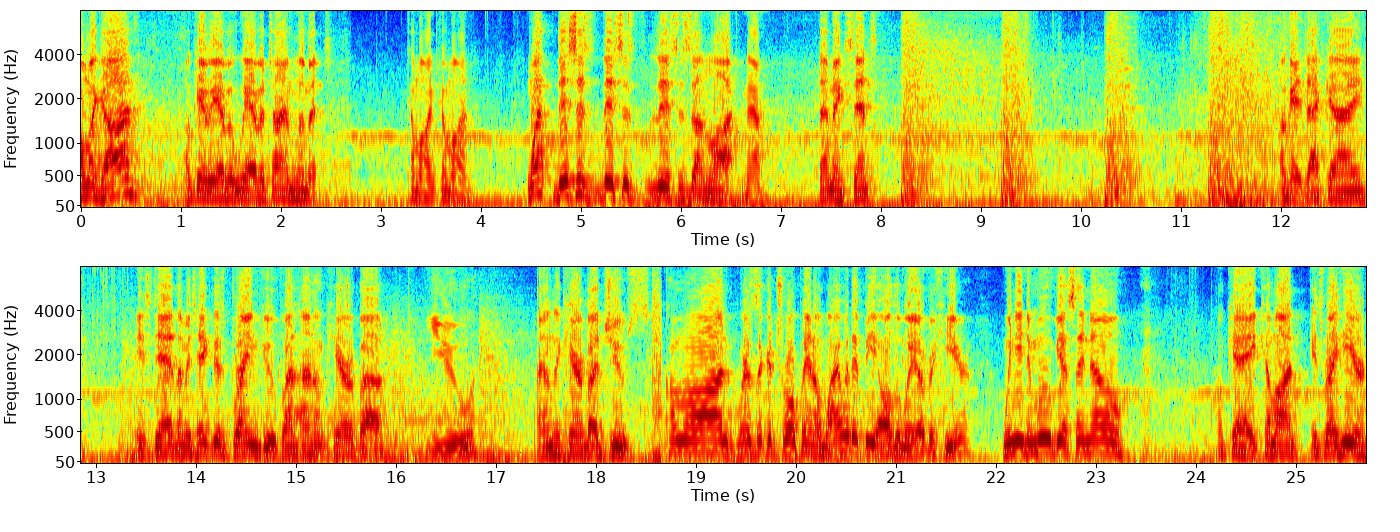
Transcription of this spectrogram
Oh my god. Okay, we have a we have a time limit. Come on, come on. What? This is this is this is unlocked now. That makes sense. Okay, that guy is dead. Let me take this brain goop. I, I don't care about you. I only care about juice. Come on, where's the control panel? Why would it be all the way over here? We need to move, yes I know. Okay, come on, it's right here.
